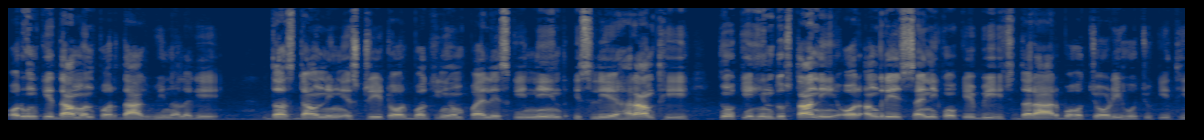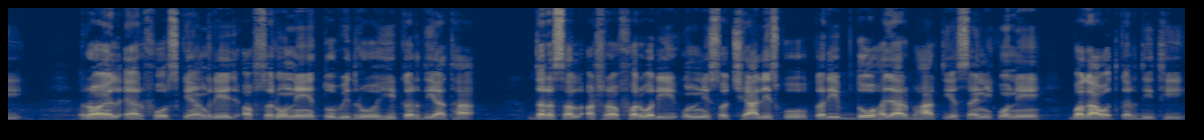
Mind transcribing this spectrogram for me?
और उनके दामन पर दाग भी न लगे। दस डाउनिंग स्ट्रीट और बकिंगम पैलेस की नींद इसलिए हराम थी क्योंकि हिंदुस्तानी और अंग्रेज़ सैनिकों के बीच दरार बहुत चौड़ी हो चुकी थी। रॉयल एयरफोर्स के अंग्रेज़ अफसरों ने तो विद्रोह ही कर दिया था। दरअसल 18 फरवरी 1946 को करीब 2000 भारतीय सैनिकों ने बगावत कर दी थी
